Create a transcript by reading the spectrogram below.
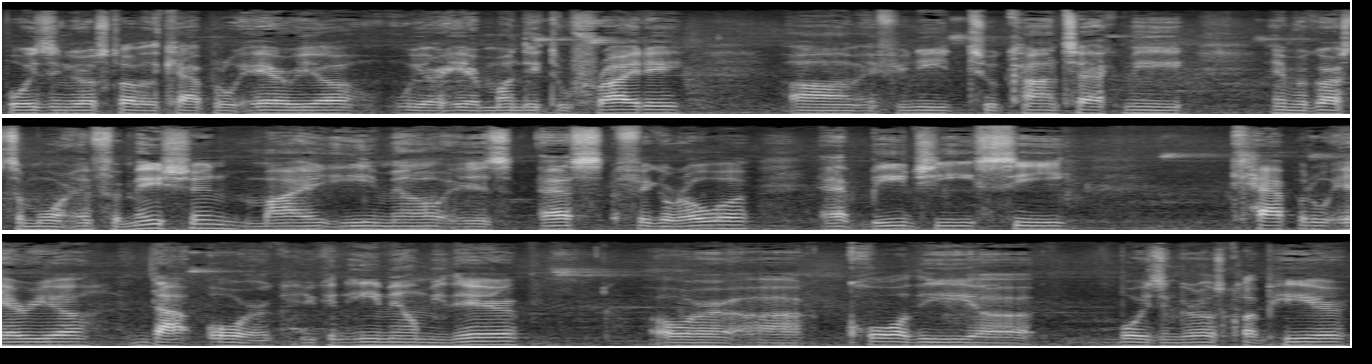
Boys and Girls Club of the Capital Area. We are here Monday through Friday. Um, if you need to contact me in regards to more information, my email is sfigueroa at bgccapitalarea.org. You can email me there or uh, call the uh, Boys and Girls Club here,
